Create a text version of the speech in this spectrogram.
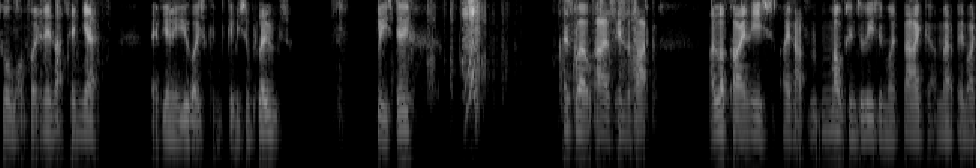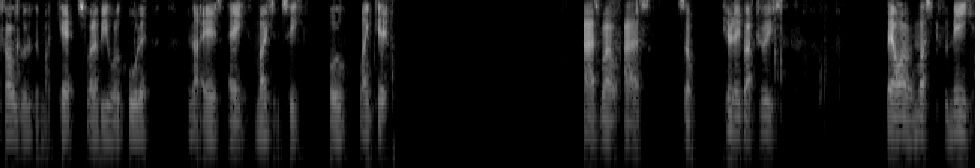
sure what I'm putting in that tin yet. If any of you guys can give me some clues, please do. As well as in the back, I love carrying these. I have mountains of these in my bag, um, in my trousers, in my kits, whatever you want to call it. And that is a emergency foil blanket, as well as some aid batteries. They are a must for me.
